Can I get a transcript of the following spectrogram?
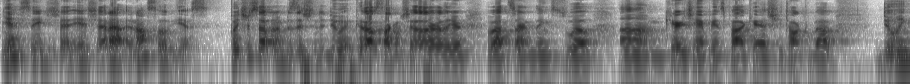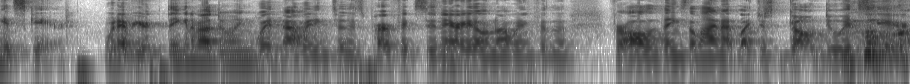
yeah, see, sh- yeah, shout out, and also yes, put yourself in a position to do it. Because I was talking to Michelle earlier about certain things as well. Um, Cari Champion's podcast, she talked about doing it scared. Whatever you're thinking about doing, wait, not waiting to its perfect scenario, not waiting for the for all the things to line up. Like just go do it scared.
